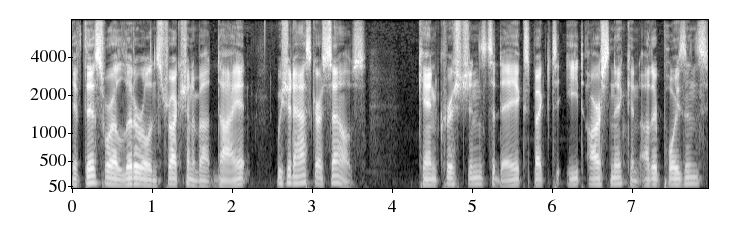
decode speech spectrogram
If this were a literal instruction about diet, we should ask ourselves can Christians today expect to eat arsenic and other poisons,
